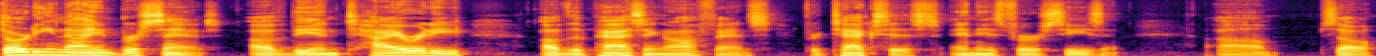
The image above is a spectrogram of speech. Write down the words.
39% of the entirety of the passing offense for Texas in his first season. Um, so,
